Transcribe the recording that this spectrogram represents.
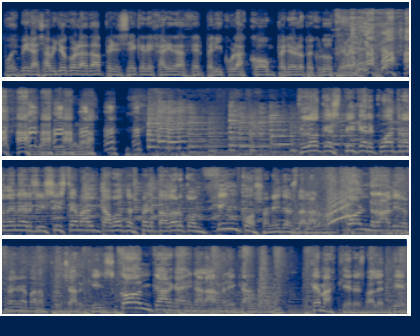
Pues mira, Xavi, yo con la edad pensé que dejaría de hacer películas con Penélope Cruz, pero haciéndolas. Clock Speaker 4 de Energy System, altavoz despertador con 5 sonidos de alarma, con radio FM para escuchar Kiss, con carga inalámbrica. ¿Qué más quieres, Valentín?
